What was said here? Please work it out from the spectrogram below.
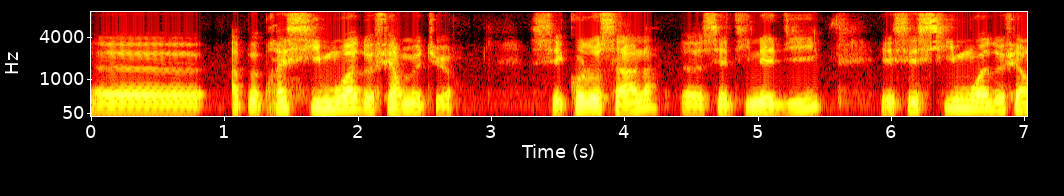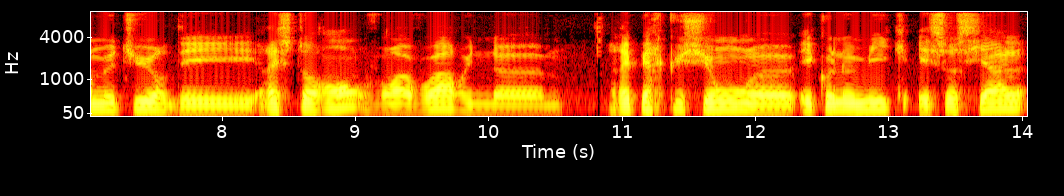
à peu près six mois de fermeture. C'est colossal, c'est inédit. Et ces six mois de fermeture des restaurants vont avoir une euh, répercussion euh, économique et sociale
